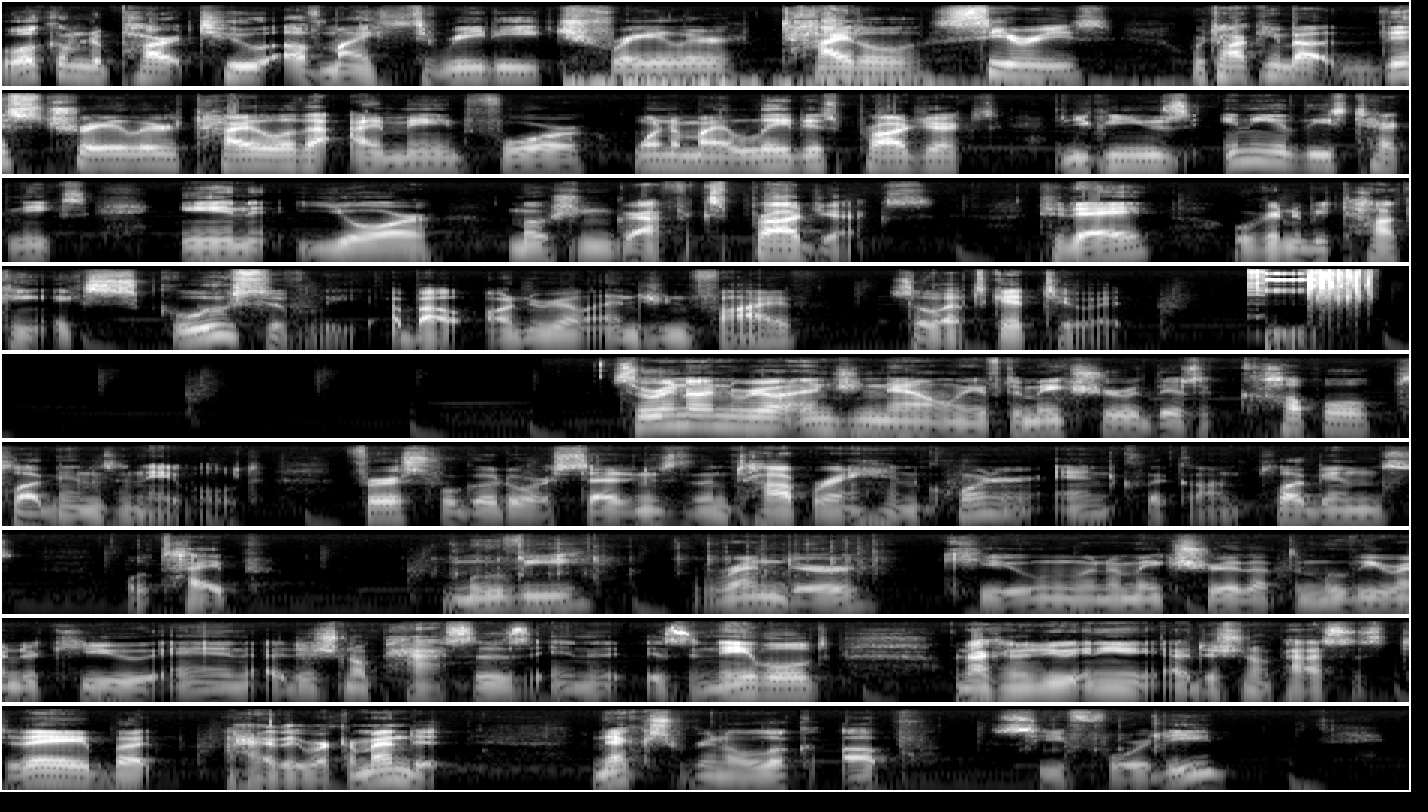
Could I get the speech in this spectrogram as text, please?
Welcome to part two of my 3D trailer title series. We're talking about this trailer title that I made for one of my latest projects, and you can use any of these techniques in your motion graphics projects. Today, we're going to be talking exclusively about Unreal Engine 5, so let's get to it. So we're in Unreal Engine now, and we have to make sure there's a couple plugins enabled. First, we'll go to our settings in the top right hand corner and click on plugins. We'll type movie render queue. We want to make sure that the movie render queue and additional passes in is enabled. We're not going to do any additional passes today, but I highly recommend it. Next, we're going to look up C4D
